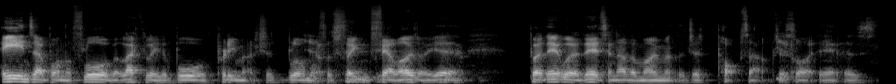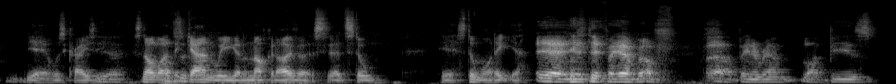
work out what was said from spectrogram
he ends up on the floor. But luckily, the ball pretty much just blew him Yeah, off his feet and yeah. fell over. Yeah. Yeah. But that was that's another moment that just pops up just like that. Is yeah, it was crazy. Yeah. It's not like the Obviously- gun where you got to knock it over. It's, it's still yeah, still might eat you. Yeah, yeah, definitely. I've, I've uh, been around like bears,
